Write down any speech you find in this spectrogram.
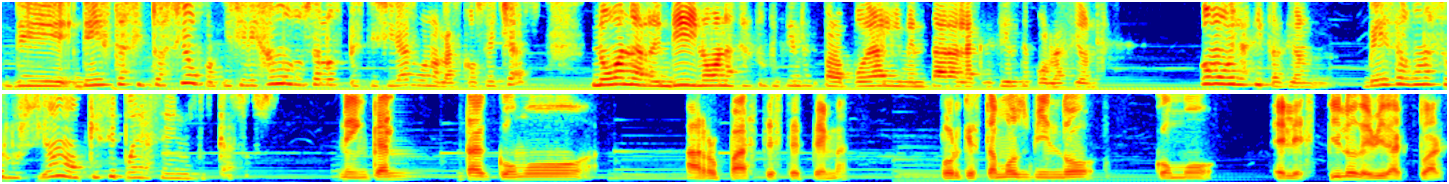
de, esta situación, porque si dejamos de usar los pesticidas, bueno, las cosechas no van a rendir y no van a ser suficientes para poder alimentar a la creciente población. ¿Cómo ves la situación? ¿Ves alguna solución o qué se puede hacer en estos casos? Me encanta cómo arropaste este tema, porque estamos viendo cómo el estilo de vida actual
